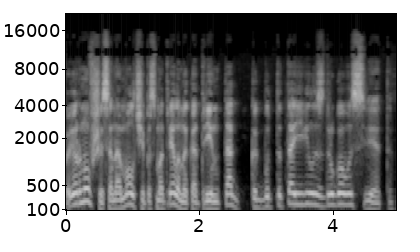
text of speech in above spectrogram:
Повернувшись, она молча посмотрела на Катрин так, как будто та явилась с другого света.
